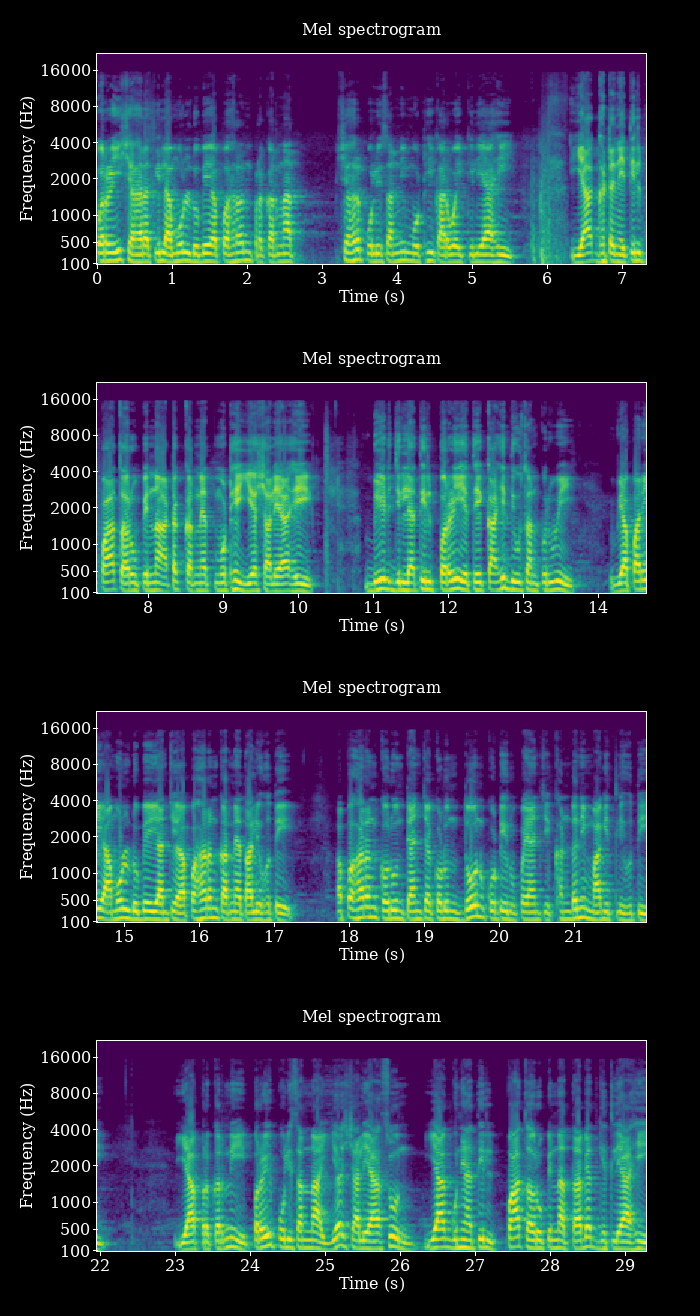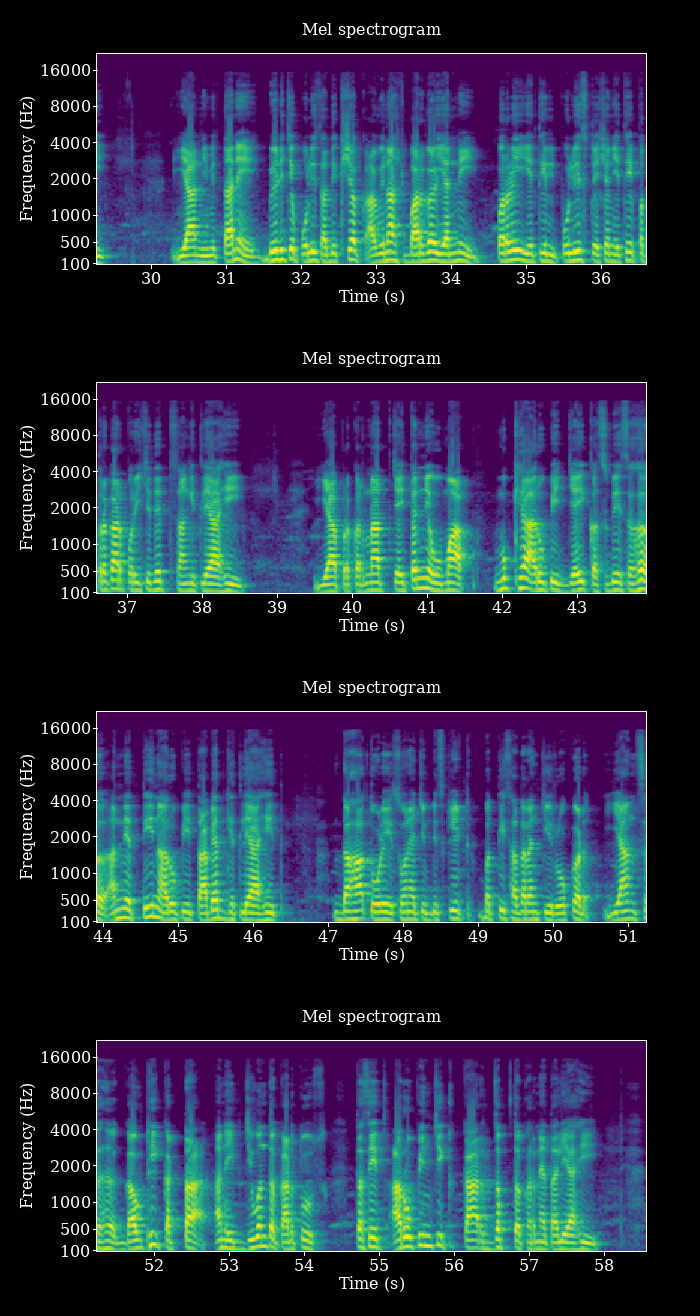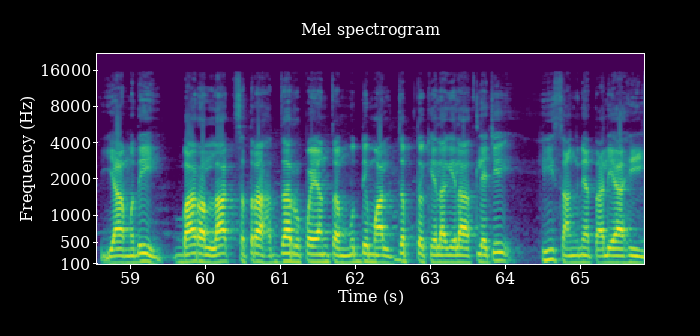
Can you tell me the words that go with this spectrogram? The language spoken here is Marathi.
परळी शहरातील अमोल डुबे अपहरण प्रकरणात शहर पोलिसांनी मोठी कारवाई केली आहे. या घटनेतील पाच आरोपींना अटक करण्यात मोठे यश आले आहे. बीड जिल्ह्यातील परळी येथे काही दिवसांपूर्वी व्यापारी अमोल डुबे यांचे अपहरण करण्यात आले होते. अपहरण करून त्यांच्याकडून दोन कोटी रुपयांची खंडणी मागितली होती. या प्रकरणी परळी पोलिसांना यश आले असून या गुन्ह्यातील पाच आरोपींना ताब्यात घेतले आहे. या निमित्ताने बीडचे पोलीस अधीक्षक अविनाश बारगळ यांनी परळी येथील पोलीस स्टेशन येथे पत्रकार परिषदेत सांगितले आहे. या प्रकरणात चैतन्य उमाप मुख्य आरोपी जय कसबेसह अन्य तीन आरोपी ताब्यात घेतले आहेत. दहा तोळे सोन्याचे बिस्किट बत्तीस हजारांची रोकड यांसह गावठी कट्टा आणि एक जिवंत कारतूस तसेच आरोपींची कार जप्त करण्यात आली आहे. यामध्ये बारा लाख सतरा हजार रुपयांचा मुद्देमाल जप्त केला गेला असल्याचे ही सांगण्यात आले आहे.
